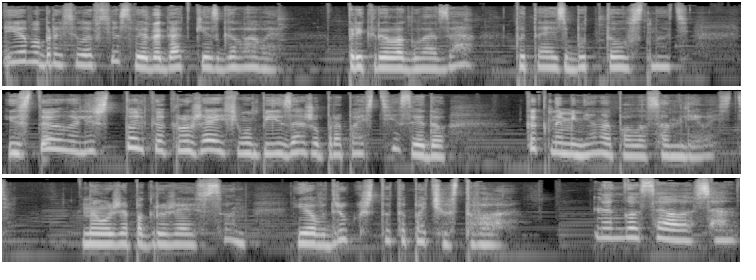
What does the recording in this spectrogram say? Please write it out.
Я выбросила все свои догадки из головы, прикрыла глаза, пытаясь будто уснуть, и стоило лишь только окружающему пейзажу пропасть из виду, как на меня напала сонливость но уже погружаясь в сон, я вдруг что-то почувствовала. Нагасава-сан,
